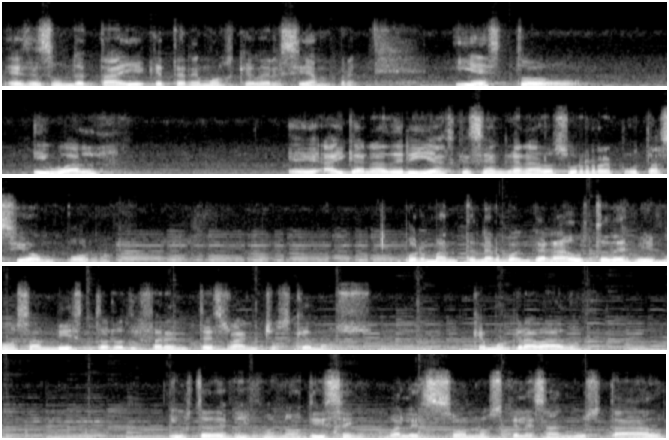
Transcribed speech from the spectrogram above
ese es un detalle que tenemos que ver siempre. Y esto igual eh, hay ganaderías que se han ganado su reputación por, por mantener buen ganado. Ustedes mismos han visto los diferentes ranchos que hemos, que hemos grabado. Y ustedes mismos nos dicen cuáles son los que les han gustado.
